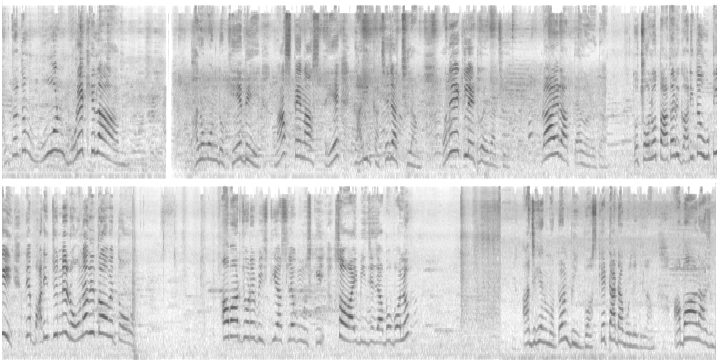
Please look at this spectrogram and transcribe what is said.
আমি তো একদম মন ভরে খেলাম। ভালো মন্দ খেয়ে দে, নাচতে নাচতে গাড়ির কাছে যাচ্ছিলাম। অনেক লেট হয়ে গেছে, প্রায় রাত এগারোটা। তো চলো তাড়াতাড়ি গাড়িতে উঠি, দিয়ে বাড়ির জন্য রওনা দিতে হবে তো। আবার জোরে বৃষ্টি আসলে মুশকিল, সবাই ভিজে যাব বলো। আজকের মতন বিগ বসকে টাটা বলে দিলাম। আবার আসব।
